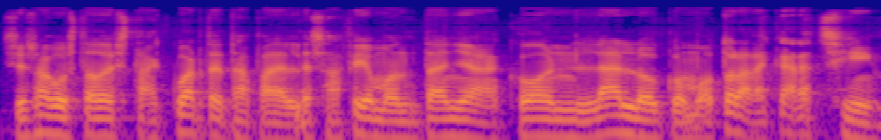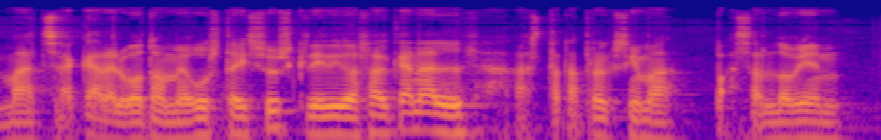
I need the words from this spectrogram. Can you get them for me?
Si os ha gustado esta cuarta etapa del desafío montaña con la locomotora de Karachi, machacar el botón me gusta y suscribiros al canal. Hasta la próxima, pasadlo bien.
